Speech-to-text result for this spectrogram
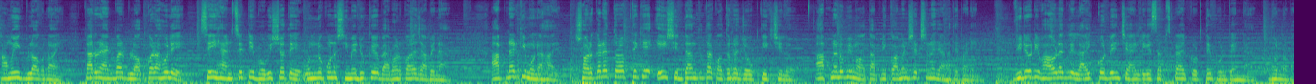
সাময়িক ব্লক নয়, কারণ একবার ব্লক করা হলে সেই হ্যান্ডসেটটি ভবিষ্যতে অন্য কোনো সিমে ঢুকেও ব্যবহার করা যাবে না। আপনার কি মনে হয়, সরকারের তরফ থেকে এই সিদ্ধান্তটা কতটা যৌক্তিক ছিল? আপনার অভিমত আপনি কমেন্ট সেকশনে জানাতে পারেন। ভিডিওটি ভালো লাগলে লাইক করবেন, চ্যানেলটিকে সাবস্ক্রাইব করতে ভুলবেন না। ধন্যবাদ।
